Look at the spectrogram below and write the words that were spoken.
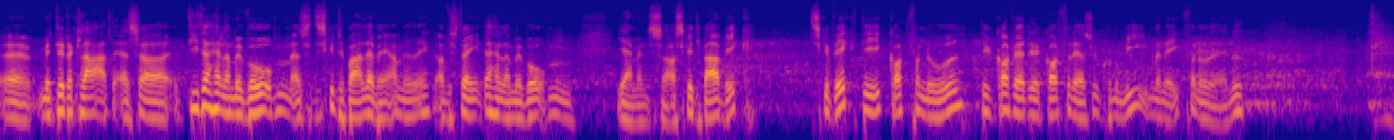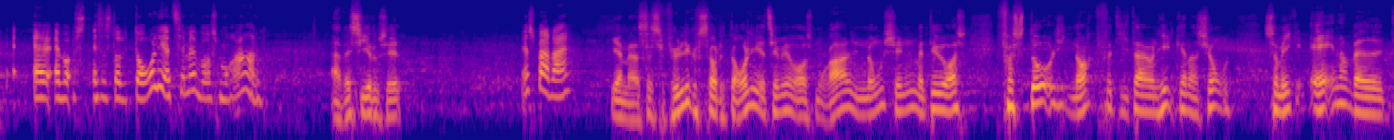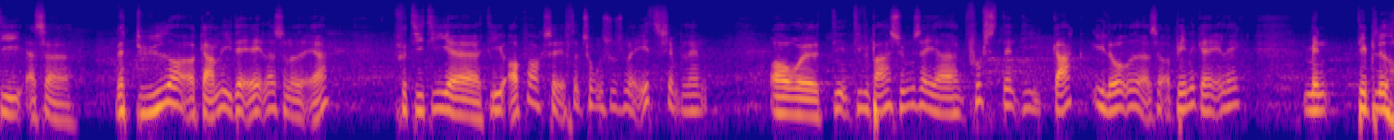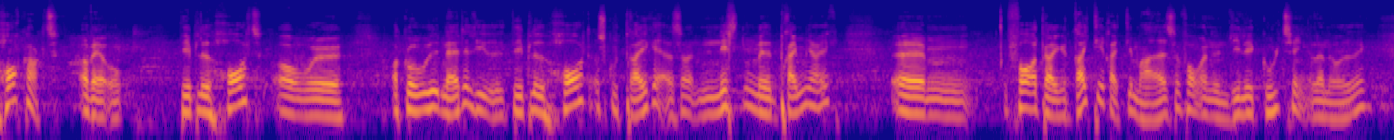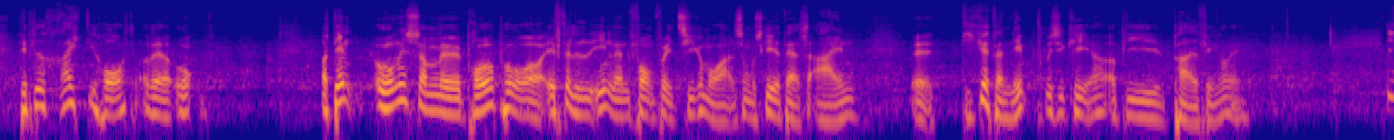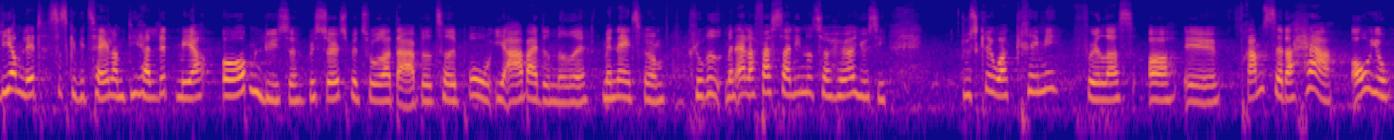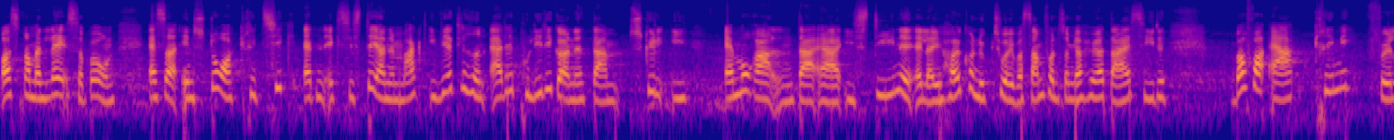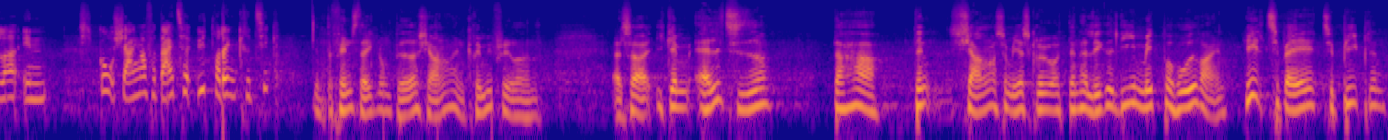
Øh, men det er da klart, altså, de, der handler med våben, altså, de skal de bare lade være med. Ikke? Og hvis der er en, der handler med våben, jamen, så skal de bare væk. De skal væk. Det er ikke godt for noget. Det kan godt være, det er godt for deres økonomi, men er ikke for noget andet. Er, er, altså, står det dårligere til med vores moral? Ja, hvad siger du selv? Jeg spørger dig. Jamen altså, selvfølgelig står det dårligere til med vores moral end nogensinde, men det er jo også forståeligt nok, fordi der er jo en hel generation, som ikke aner, hvad de, altså, hvad dyder og gamle idealer og sådan noget er. Fordi de er, de er opvokset efter 2001 simpelthen. Og øh, de, de vil bare synes, at jeg er fuldstændig gak i låget, altså, og bindegal, ikke? Men det er blevet hårdkogt at være ung. Det er blevet hårdt at, øh, at gå ud i nattelivet. Det er blevet hårdt at skulle drikke, altså næsten med præmier, ikke? Øhm, for at drikke rigtig, rigtig meget, så får man en lille guldting eller noget, ikke? Det er blevet rigtig hårdt at være ung. Og den unge, som øh, prøver på at efterlede en eller anden form for etik og moral, som måske er deres egen, øh, de kan da nemt risikere at blive peget fingre af. Lige om lidt, så skal vi tale om de her lidt mere åbenlyse researchmetoder, der er blevet taget i brug i arbejdet med, øh, med natriumklorid. Men allerførst så er jeg lige nødt til at høre, Jussi. Du skriver krimi-thrillers og øh, fremsætter her, og jo også når man læser bogen, altså en stor kritik af den eksisterende magt. I virkeligheden er det politikerne, der er skyld i amoralen, der er i stigende eller i højkonjunktur i vores samfund, som jeg hører dig sige det. Hvorfor er krimi-thriller en god genre for dig til at ytre den kritik? Jamen, der findes der ikke nogen bedre genre end krimithrilleren. Altså, igennem alle tider, der har den genre, som jeg skriver, den har ligget lige midt på hovedvejen. Helt tilbage til Bibelen.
